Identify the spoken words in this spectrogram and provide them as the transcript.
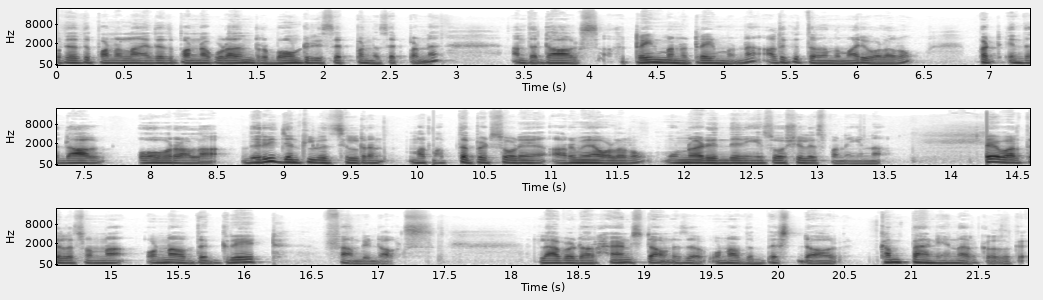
எது எது பண்ணலாம் எது எது பண்ணக்கூடாதுன்ற பவுண்டரி செட் பண்ண செட் பண்ண அந்த டாக்ஸ் அதை ட்ரெயின் பண்ண ட்ரெயின் பண்ண அதுக்கு தகுந்த மாதிரி வளரும். பட் இந்த டாக் ஓவராலாக வெரி ஜென்டில் வித் சில்ட்ரன் மற்ற பெட்ஸோடையும் அருமையாக வளரும். முன்னாடி இருந்தே நீங்கள் சோஷியலைஸ் பண்ணிங்கன்னா. ஒரே வார்த்தையில் சொன்னால் one of the great family dogs labrador hands down is one of the best dog கம்பேனியனாக இருக்கிறதுக்கு.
